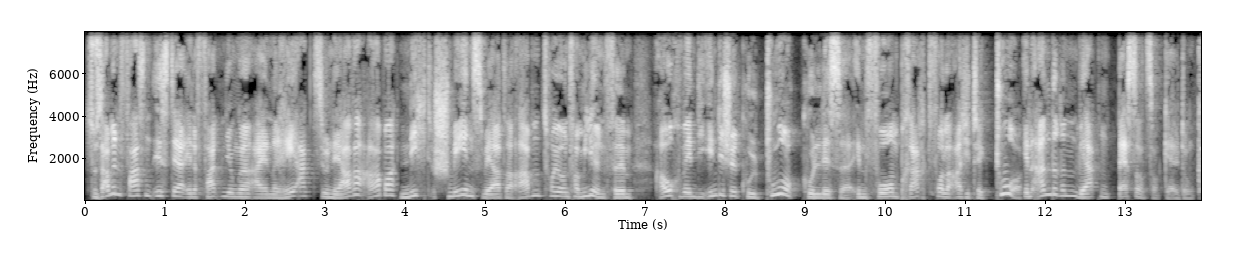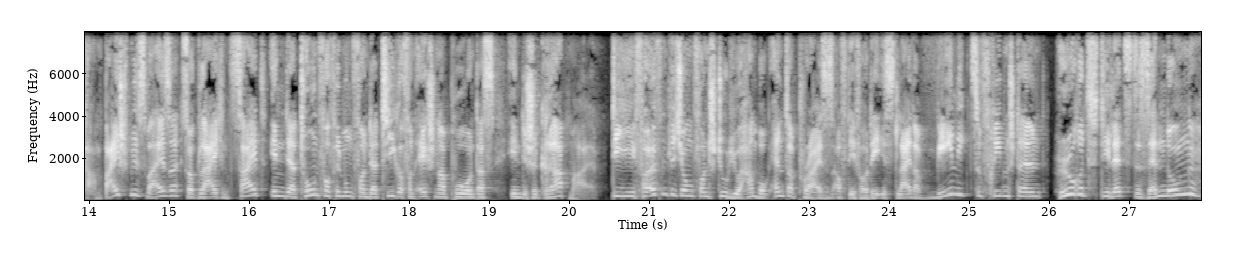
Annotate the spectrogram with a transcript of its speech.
Zusammenfassend ist der Elefantenjunge ein reaktionärer, aber nicht schmähenswerter Abenteuer- und Familienfilm, auch wenn die indische Kulturkulisse in Form prachtvoller Architektur in anderen Werken besser zur Geltung kam. Beispielsweise zur gleichen Zeit in der Tonverfilmung von Der Tiger von Eshnapur und das indische Grabmal. Die Veröffentlichung von Studio Hamburg Enterprises auf DVD ist leider wenig zufriedenstellend. Höret die letzte Sendung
